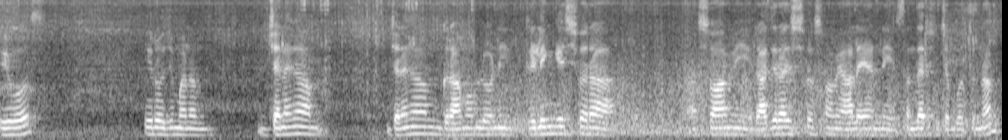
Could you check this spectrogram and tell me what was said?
వివోస్ ఈరోజు మనం జనగాం జనగాం గ్రామంలోని త్రిలింగేశ్వర స్వామి రాజరాజేశ్వర స్వామి ఆలయాన్ని సందర్శించబోతున్నాం.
